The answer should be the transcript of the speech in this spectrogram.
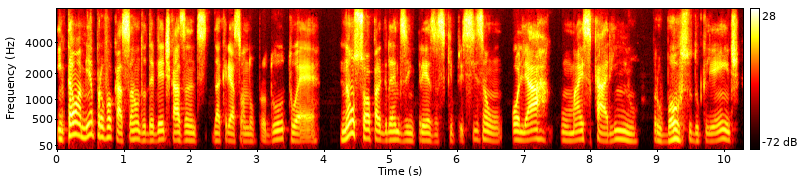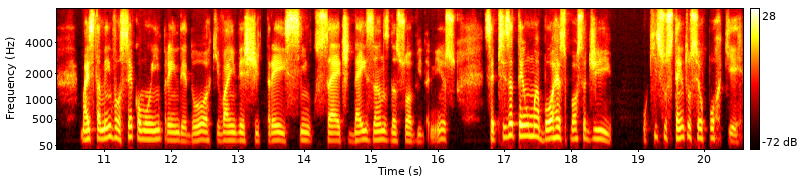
Então, a minha provocação do dever de casa antes da criação do produto é não só para grandes empresas que precisam olhar com mais carinho para o bolso do cliente, mas também você, como empreendedor que vai investir 3, 5, 7, 10 anos da sua vida nisso, você precisa ter uma boa resposta de o que sustenta o seu porquê.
